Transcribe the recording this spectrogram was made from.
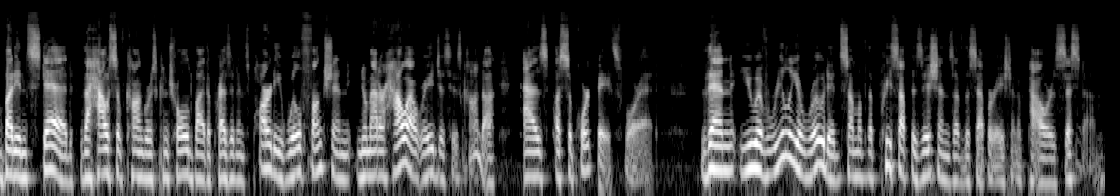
But instead, the House of Congress, controlled by the president's party, will function, no matter how outrageous his conduct, as a support base for it then you have really eroded some of the presuppositions of the separation of powers system.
